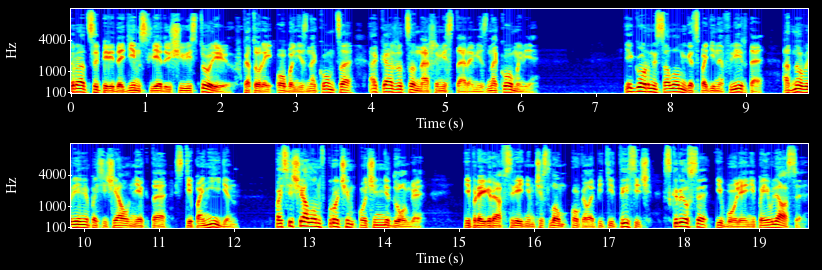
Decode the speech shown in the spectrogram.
вкратце передадим следующую историю, в которой оба незнакомца окажутся нашими старыми знакомыми. Игорный салон господина Флирта одно время посещал некто Степанидин. Посещал он, впрочем, очень недолго, и, проиграв средним числом около пяти тысяч, скрылся и более не появлялся.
